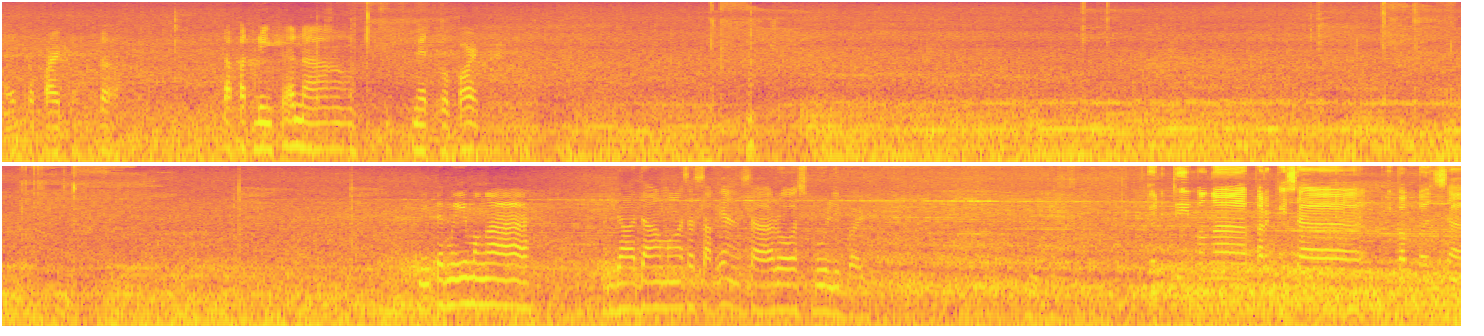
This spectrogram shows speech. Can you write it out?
Metro Park ito. Tapat din siya ng Metro Park. Kita mo yung mga nagdadaang mga sasakyan sa Ross Boulevard. Ganito yung mga parke sa ibang bansa.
